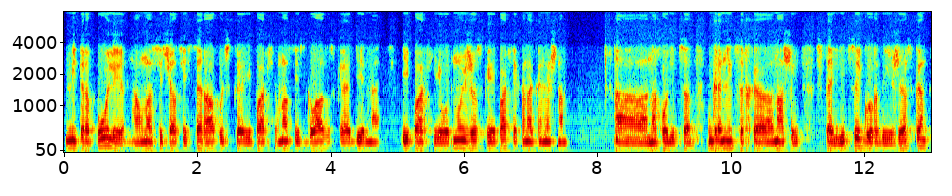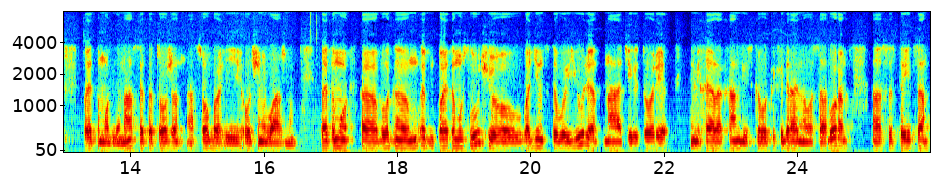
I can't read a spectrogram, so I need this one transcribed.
митрополии, а у нас сейчас есть Сарапульская епархия, у нас есть Глазовская отдельная епархия. Вот, ну, Ижевская епархия, она, конечно, находится в границах а, нашей столицы, города Ижевска, поэтому для нас это тоже особо и очень важно. Поэтому а, по этому случаю 11 июля на территории Михаила Архангельского кафедрального собора состоится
